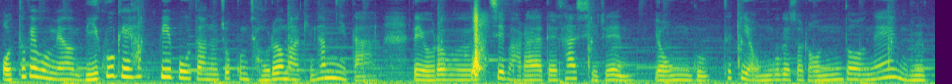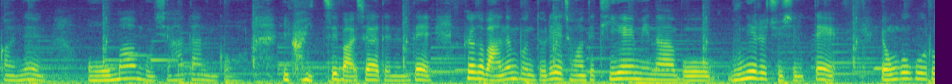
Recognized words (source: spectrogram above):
어떻게 보면 미국의 학비보다는 조금 저렴하긴 합니다. 근데 여러분 잊지 말아야 될 사실은 영국, 특히 영국에서 런던의 물가는 어마무시하다는 거 이거 잊지 마셔야 되는데 그래서 많은 분들이 저한테 DM이나 뭐 문의를 주실 때 영국으로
